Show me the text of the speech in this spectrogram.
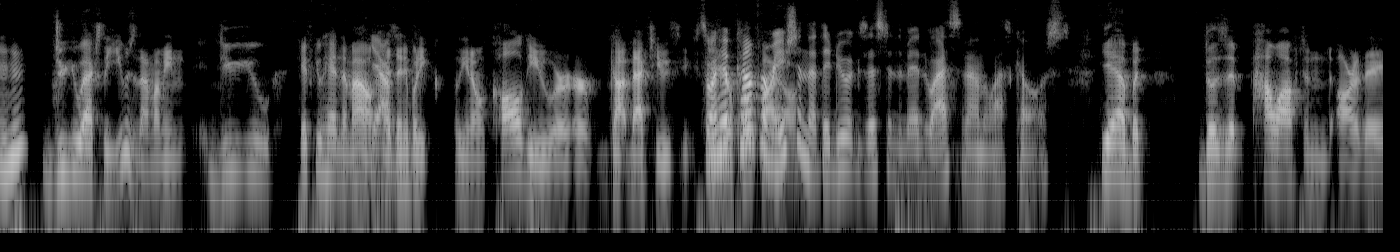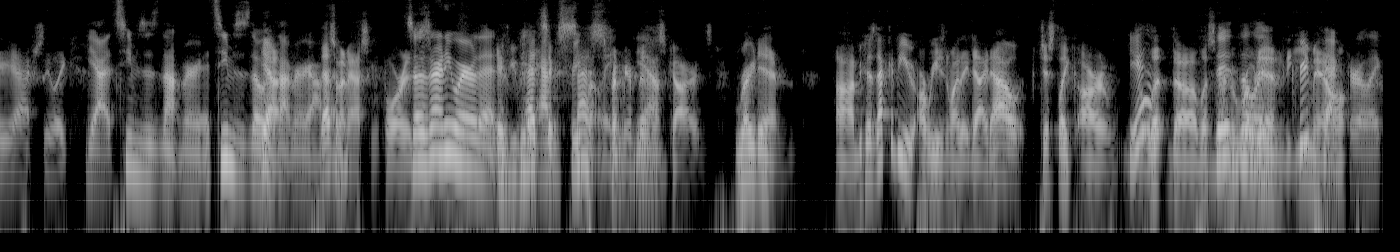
Mhm. Do you actually use them? I mean, do you if you hand them out? Yeah. Has anybody you know called you or, or got back to you? So I have confirmation that they do exist in the Midwest and on the West Coast. Yeah, but does it? How often are they actually like? Yeah, it seems is not very. It seems as though yeah, it's not very often. that's what I'm asking for. Is So is there anywhere that if you've had success frequently? from your Yeah. business cards, write in. Uh, because that could be a reason why they died out, just like our Yeah. the, the listener The- who the, wrote like, in the email. factor, like,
